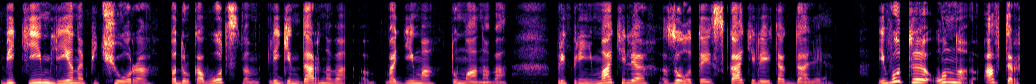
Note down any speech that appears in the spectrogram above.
Витим, Лена, Печора под руководством легендарного Вадима Туманова, предпринимателя, золотоискателя и так далее – и вот э, он автор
